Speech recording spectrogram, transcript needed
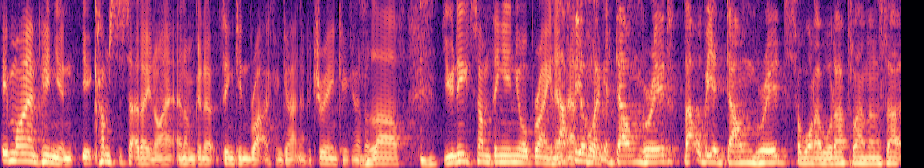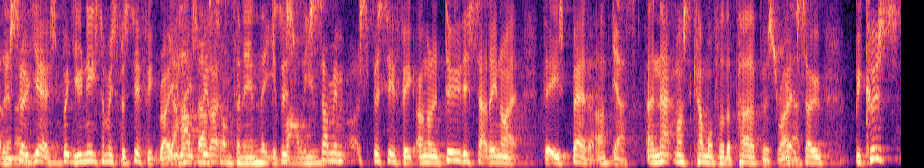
in my opinion, it comes to Saturday night, and I'm gonna thinking, right, I can go out and have a drink, I can have a laugh. You need something in your brain. at Mm-hmm. that feels point. like a downgrade. That would be a downgrade to what I would have planned on Saturday night. So yes, but you need something specific, right? You have need to have be something in that you so value. Something specific. I'm going to do this Saturday night that is better. Yes. and that must come off of the purpose, right? Yeah. So because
